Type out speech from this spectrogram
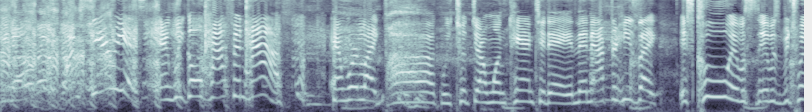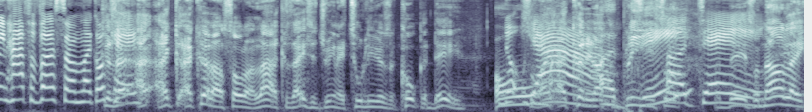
I'm serious. And we go half and half. And we're like, fuck, we took down one can today. And then after he's like, it's cool. It was it was between half of us. So I'm like, okay. I, I, I, I cut out soda a lot because I used to drink like two liters of Coke a day. Oh, no, So I- yeah. I, cut it out A completely. day? So, A day. So now, like,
